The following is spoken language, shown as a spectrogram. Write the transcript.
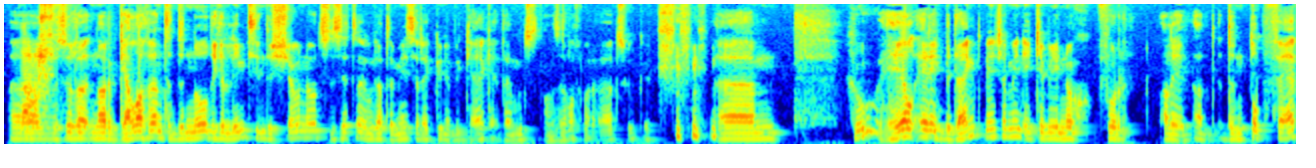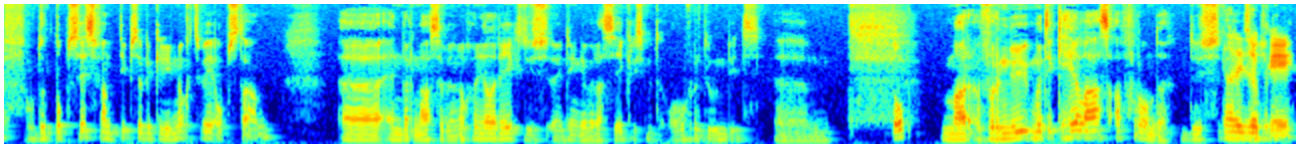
Eh, Ah. We zullen naar Galavant de nodige links in de show notes zetten, hoe dat de mensen dat kunnen bekijken. Dat moeten ze dan zelf maar uitzoeken. Ehm, goed, heel erg bedankt, Benjamin. Ik heb hier nog voor allee, de top 5 of de top 6 van tips heb ik er hier nog twee op staan. Eh, en daarnaast hebben we nog een hele reeks, dus ik denk dat we dat zeker eens moeten overdoen. Dit. Ehm, Top. maar voor nu moet ik helaas afronden. Dus, Dat is oké.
